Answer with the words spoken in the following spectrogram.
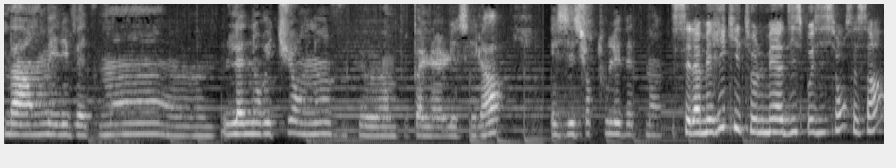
Bah, on met les vêtements, la nourriture, non, vu qu'on peut pas la laisser là. Et c'est surtout les vêtements. C'est la mairie qui te le met à disposition, c'est ça?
